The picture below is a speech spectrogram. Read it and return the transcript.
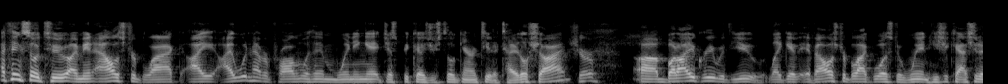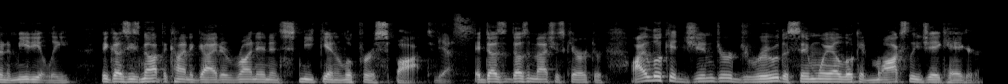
I think so too. I mean, Aleister Black, I, I wouldn't have a problem with him winning it just because you're still guaranteed a title shot. Sure. Uh, but I agree with you. Like, if, if Aleister Black was to win, he should cash it in immediately because he's not the kind of guy to run in and sneak in and look for a spot. Yes. It does it doesn't match his character. I look at Jinder Drew the same way I look at Moxley Jake Hager.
